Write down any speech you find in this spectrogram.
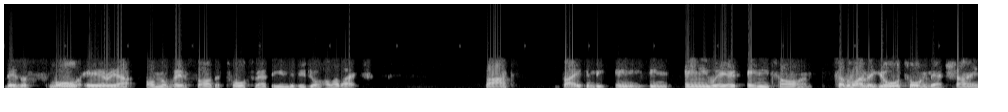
there's a small area on the website that talks about the individual holidays, but they can be anything, anywhere, at any time. So the one that you're talking about, Shane,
